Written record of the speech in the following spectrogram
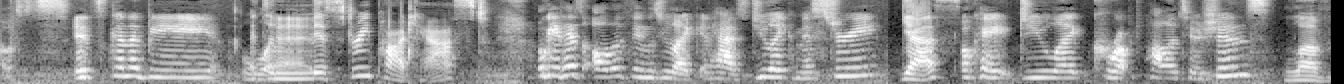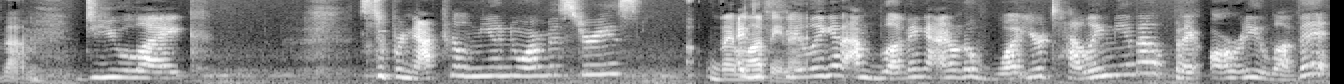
Ghosts. It's gonna be it's lit. a mystery podcast. Okay, it has all the things you like. It has do you like mystery? Yes, Okay, do you like corrupt politicians? love them. Do you like supernatural neo noir mysteries. I'm I'm loving it. feeling it. I'm loving it. I don't know what you're telling me about, but I already love it.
